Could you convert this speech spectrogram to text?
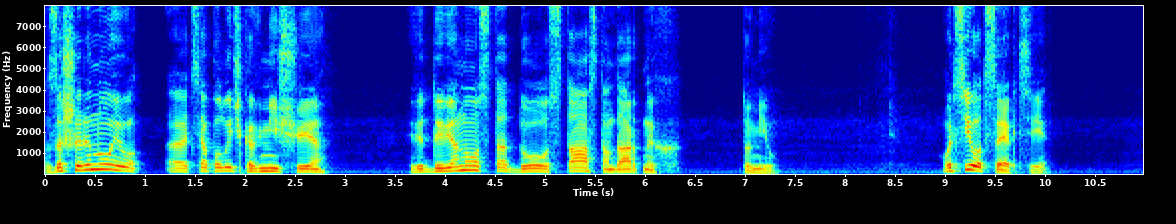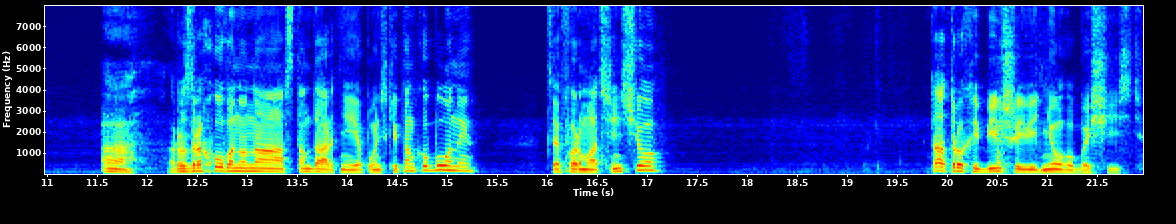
За шириною е, ця поличка вміщує від 90 до 100 стандартних томів. Оці от секції розраховано на стандартні японські танкобони. Це формат Сінсьо та трохи більший від нього B6.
